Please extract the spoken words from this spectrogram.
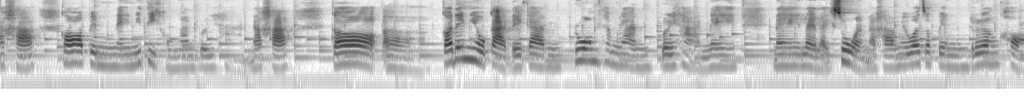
นะคะ ก็เป็นในมิติของงานบริหารนะคะ ก็ก็ได้มีโอกาสในการร่วมทำงานบริหารในในหลาย ๆ ส่วนนะคะ ไม่ว่าจะเป็นเรื่องของ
